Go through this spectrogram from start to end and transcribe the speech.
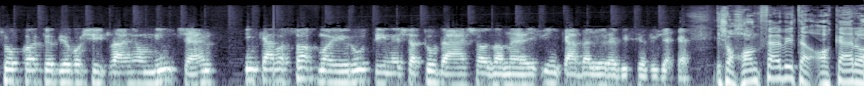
sokkal több jogosítványom nincsen, inkább a szakmai rutin és a tudás az, amely inkább előre viszi az ügyeket. És a hangfelvétel akár a,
